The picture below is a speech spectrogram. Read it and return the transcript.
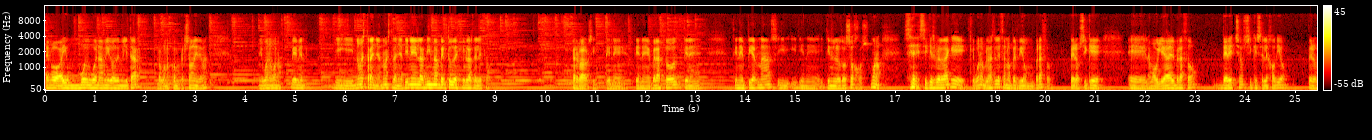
Tengo ahí un muy buen amigo de militar, lo conozco en persona y demás. Y bueno, bueno, bien, bien. Y no me extraña, no me extraña. Tiene las mismas virtudes que Blas de Lezo. Pero claro, sí, tiene, tiene brazos, tiene, tiene piernas y, tiene, y tiene los dos ojos. Bueno, sí, sí que es verdad que, que, bueno, Blas de Lezo no perdió un brazo, pero sí que eh, la movilidad del brazo derecho sí que se le jodió, pero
